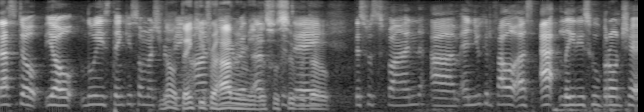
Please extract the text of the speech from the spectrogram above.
That's dope. Yo, Luis, thank you so much for No, thank you for having me. This was super dope. This was fun. Um, and you can follow us at Ladies Who Brunch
